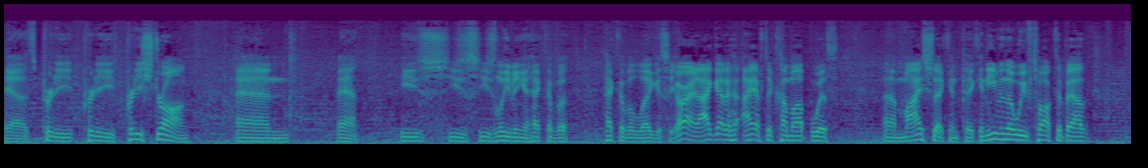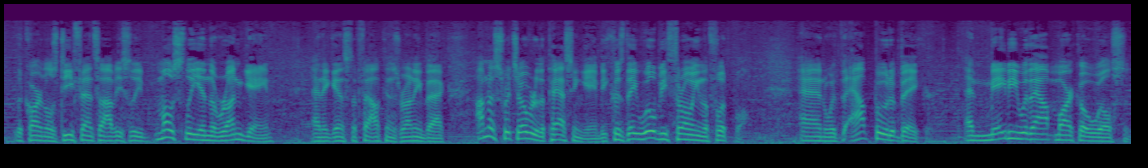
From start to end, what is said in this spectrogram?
Yeah, it's pretty, pretty, pretty strong, and man, he's he's he's leaving a heck of a heck of a legacy. All right, I got I have to come up with uh, my second pick, and even though we've talked about the Cardinals' defense, obviously mostly in the run game and against the Falcons' running back, I'm going to switch over to the passing game because they will be throwing the football, and without Budda Baker, and maybe without Marco Wilson.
